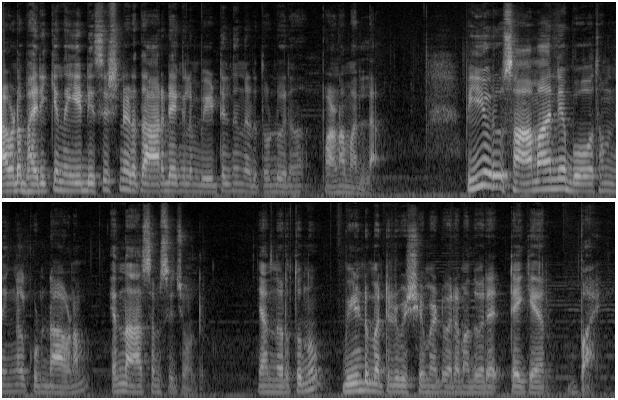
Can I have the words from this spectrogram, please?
അവിടെ ഭരിക്കുന്ന ഈ ഡിസിഷൻ എടുത്ത് ആരുടെയെങ്കിലും വീട്ടിൽ നിന്ന് എടുത്തുകൊണ്ട് വരുന്ന പണമല്ല. അപ്പോൾ ഈ ഒരു സാമാന്യ ബോധം നിങ്ങൾക്കുണ്ടാവണം എന്ന് ആശംസിച്ചുകൊണ്ട് ഞാൻ നിർത്തുന്നു. വീണ്ടും മറ്റൊരു വിഷയമായിട്ട് വരാം. അതുവരെ ടേക്ക് കെയർ ബൈ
